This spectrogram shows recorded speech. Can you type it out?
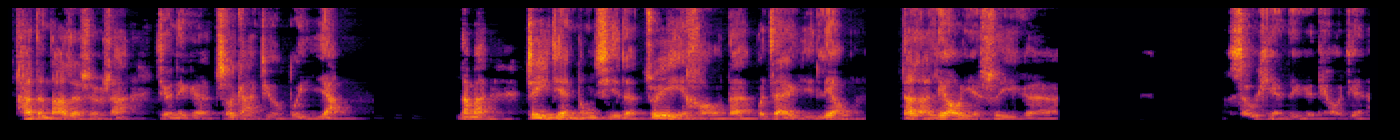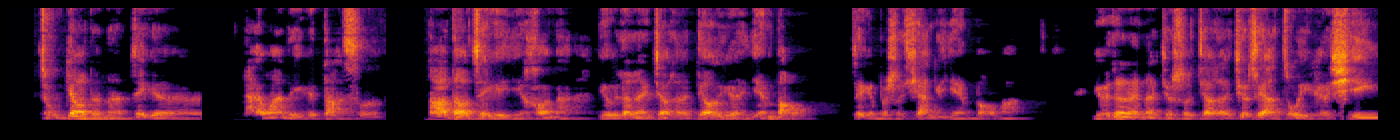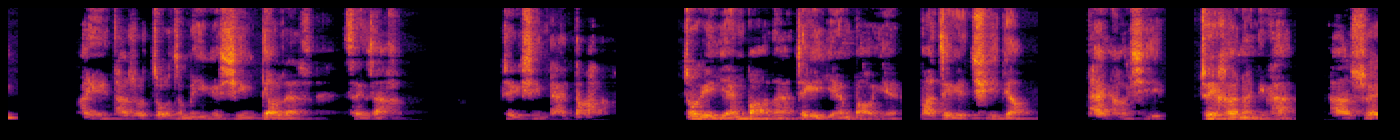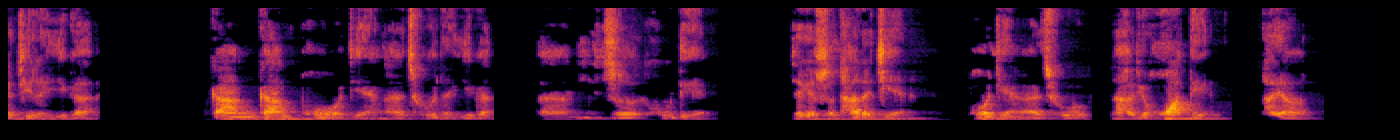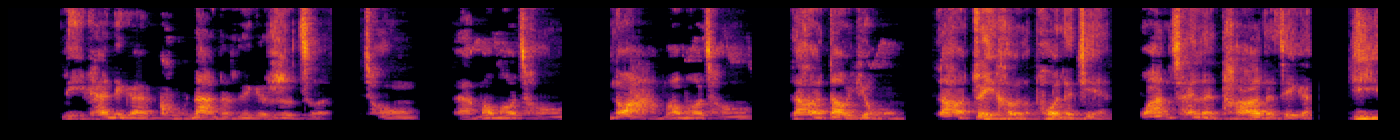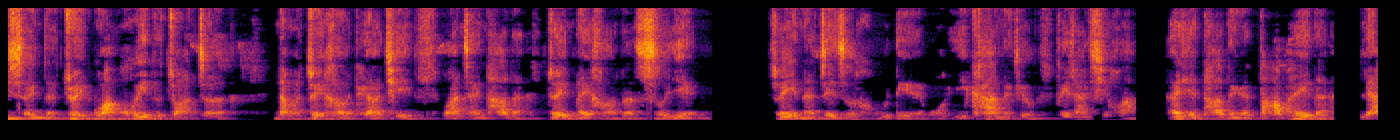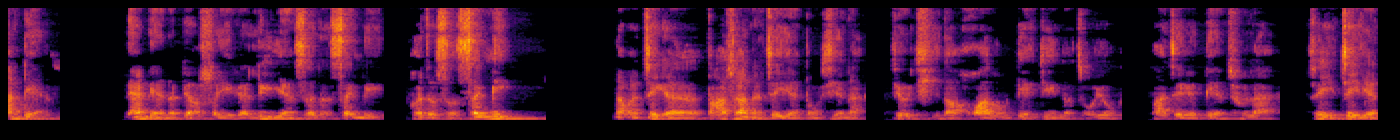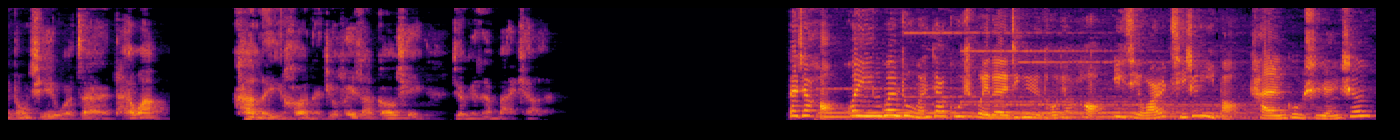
它的拿在手上就那个质感就不一样。那么这件东西的最好的不在于料，当然料也是一个首选的一个条件，主要的呢，这个台湾的一个大师。拿到这个以后呢，有的人叫他雕一个元宝，这个不是像个元宝吗？有的人呢，就是叫他就这样做一颗心，哎，他说做这么一个心吊在身上，这个心太大了。做个元宝呢，这个元宝也把这个去掉，太可惜。最后呢，你看他设计了一个刚刚破茧而出的一个。呃，一只蝴蝶，这个是它的茧破茧而出，然后就化蝶，它要离开那个苦难的那个日子，从呃毛毛虫、卵、毛毛虫，然后到蛹，然后最后破了茧，完成了它的这个一生的最光辉的转折。那么最后，他要去完成他的最美好的事业。所以呢，这只蝴蝶我一看呢就非常喜欢，而且它那个搭配的两点，两点呢表示一个绿颜色的森林或者是生命，那么这个搭上的这件东西呢，就起到画龙点睛的作用，把这个点出来。所以这件东西我在台湾看了以后呢，就非常高兴，就给它买下来。大家好，欢迎关注玩家故事会的今日头条号，一起玩奇珍异宝，看故事人生。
